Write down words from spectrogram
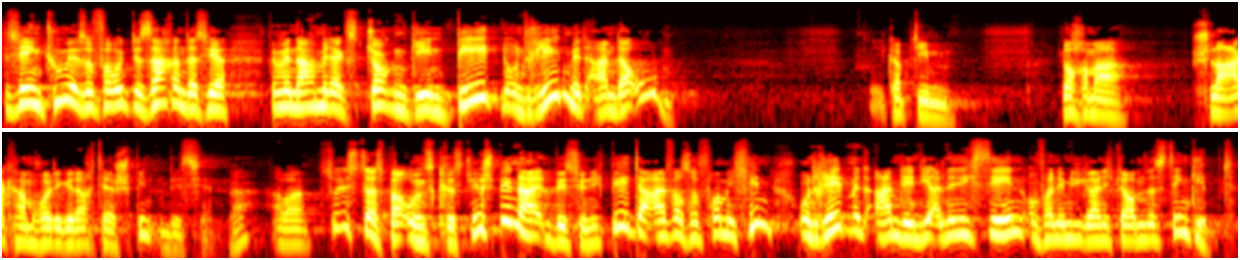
Deswegen tun wir so verrückte Sachen, dass wir, wenn wir nachmittags joggen gehen, beten und reden mit einem da oben. Ich glaube, die Lochamer Schlag haben heute gedacht, der spinnt ein bisschen. Ne? Aber so ist das bei uns Christen. Wir spinnen halt ein bisschen. Ich bete einfach so vor mich hin und rede mit einem, den die alle nicht sehen und von dem die gar nicht glauben, dass es den gibt.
